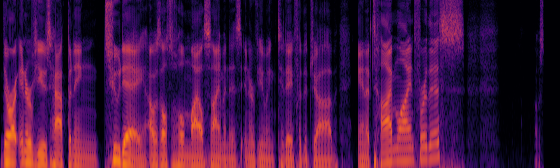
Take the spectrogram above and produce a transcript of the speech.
there are interviews happening today. I was also told Miles Simon is interviewing today for the job, and a timeline for this I was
